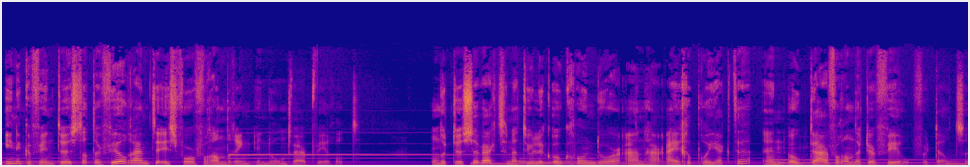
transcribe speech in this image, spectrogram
Ineke vindt dus dat er veel ruimte is voor verandering in de ontwerpwereld. Ondertussen werkt ze natuurlijk ook gewoon door aan haar eigen projecten en ook daar verandert er veel, vertelt ze.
